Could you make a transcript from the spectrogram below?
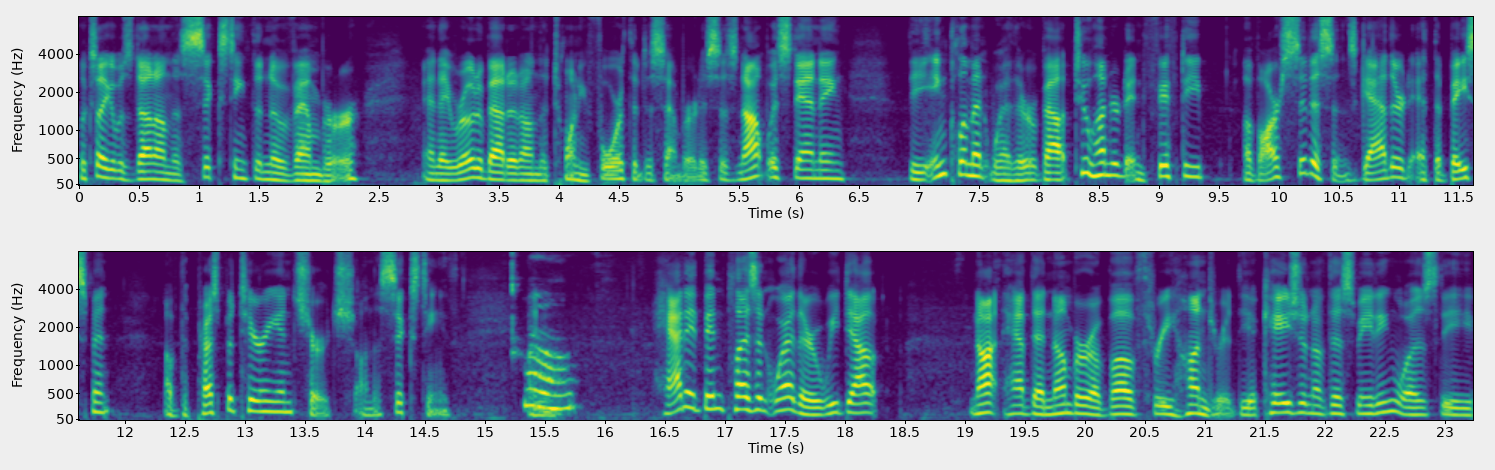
Looks like it was done on the 16th of November, and they wrote about it on the 24th of December. It says, notwithstanding the inclement weather, about 250 of our citizens gathered at the basement of the Presbyterian Church on the 16th. Oh, Had it been pleasant weather, we doubt not had that number above 300. The occasion of this meeting was the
